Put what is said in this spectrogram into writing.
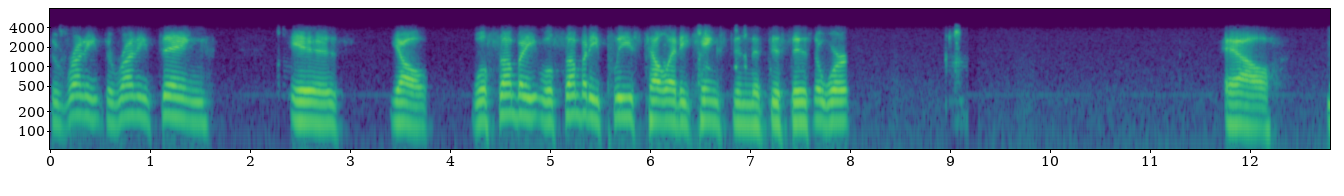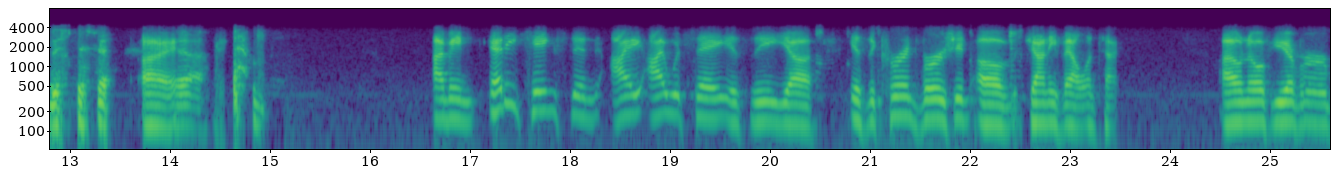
the running the running thing is, you know, will somebody will somebody please tell Eddie Kingston that this is a work? L. I. yeah. I mean, Eddie Kingston, I I would say is the uh, is the current version of Johnny Valentine. I don't know if you ever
